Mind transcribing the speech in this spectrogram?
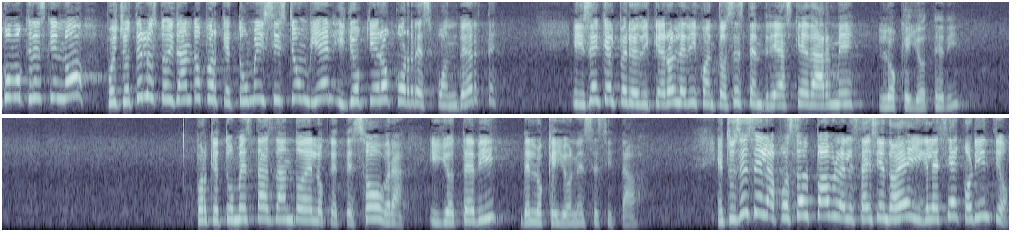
¿cómo crees que no? Pues yo te lo estoy dando porque tú me hiciste un bien y yo quiero corresponderte. Y dicen que el periodiquero le dijo, entonces tendrías que darme lo que yo te di. Porque tú me estás dando de lo que te sobra y yo te di de lo que yo necesitaba. Entonces el apóstol Pablo le está diciendo, hey, iglesia de Corintio,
